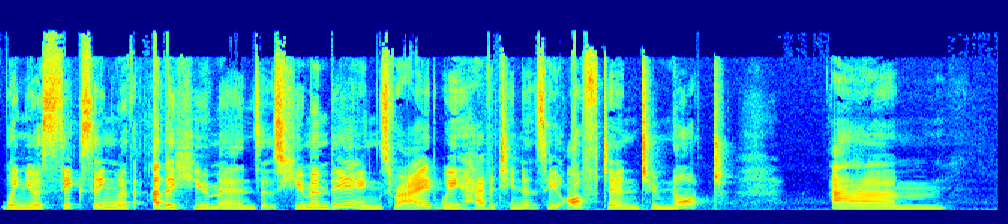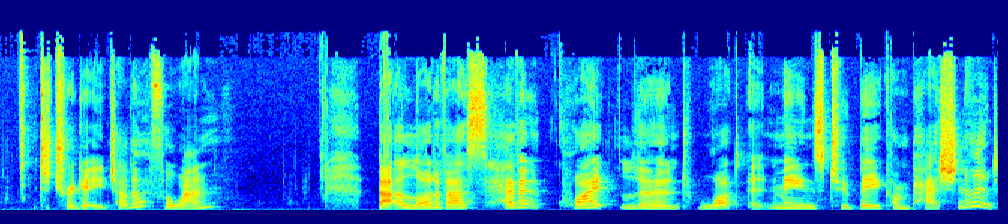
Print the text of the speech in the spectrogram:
when you're sexing with other humans, it's human beings, right? We have a tendency often to not um to trigger each other for one. But a lot of us haven't quite learned what it means to be compassionate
